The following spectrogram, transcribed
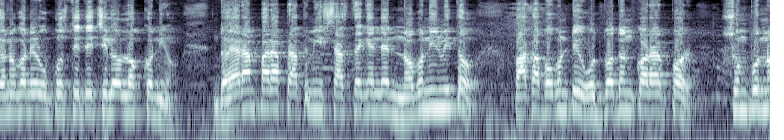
জনগণের উপস্থিতি ছিল লক্ষণীয়। দয়ারামপাড়া প্রাথমিক স্বাস্থ্যকেন্দ্রের নবনির্মিত পাকা ভবনটি উদ্বোধন করার পর সম্পূর্ণ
